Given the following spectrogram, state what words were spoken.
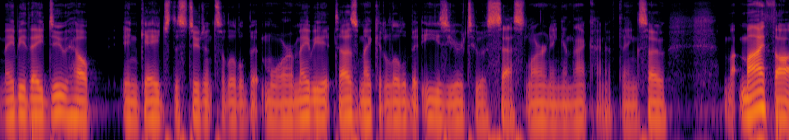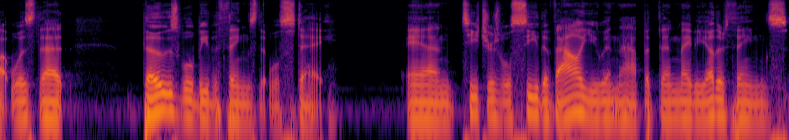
Maybe they do help engage the students a little bit more. Maybe it does make it a little bit easier to assess learning and that kind of thing. So, my, my thought was that those will be the things that will stay. And teachers will see the value in that, but then maybe other things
